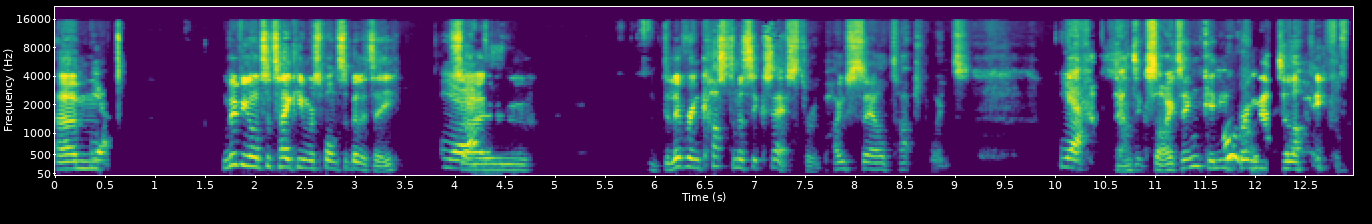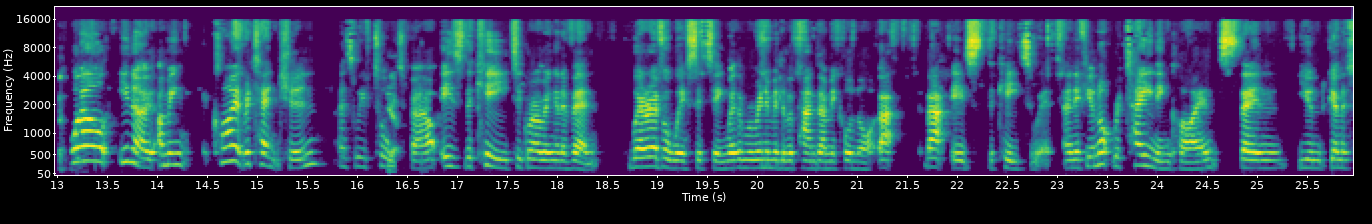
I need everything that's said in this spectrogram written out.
Um, Yeah. Moving on to taking responsibility. Yeah. So delivering customer success through post-sale touch points. yeah. Sounds exciting. Can you Ooh. bring that to life? Well, you know, I mean, client retention, as we've talked about, is the key to growing an event wherever we're sitting, whether we're in the middle of a pandemic or not. That that is the key to it. And if you're not retaining clients, then you're going to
